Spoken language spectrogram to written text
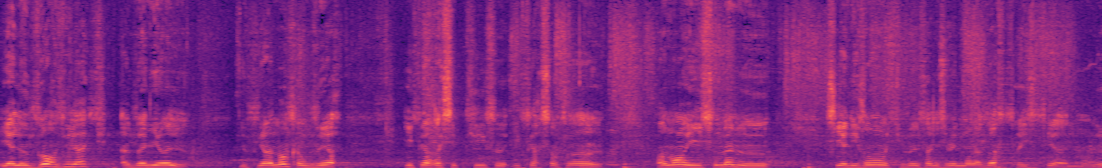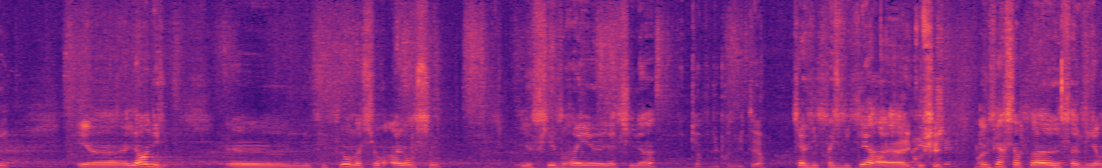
Il y a le bord du lac à Bagnoles, depuis un an qui a ouvert, hyper réceptif, hyper sympa. euh. Vraiment, ils sont même. euh, S'il y a des gens qui veulent faire des événements là-bas, faut pas hésiter à demander. Et euh, là, on est. Euh, depuis peu, on va sur Alençon, le Fiebray euh, Latina, Cave du presbytère. cave du presbytère. couché. Ouais. Hyper sympa, ça vient.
